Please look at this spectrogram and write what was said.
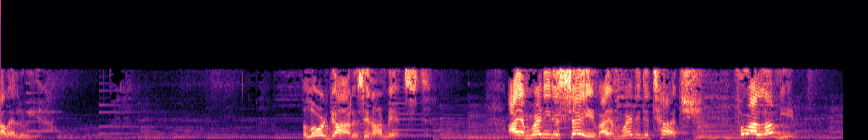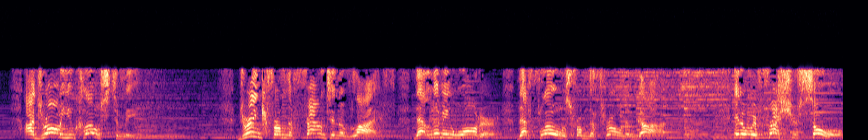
Hallelujah. The Lord God is in our midst. I am ready to save. I am ready to touch, for I love you. I draw you close to me. Drink from the fountain of life, that living water that flows from the throne of God. It'll refresh your soul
